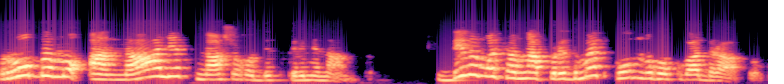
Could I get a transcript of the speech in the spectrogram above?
робимо аналіз нашого дискримінанту. Дивимося на предмет повного квадрату.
